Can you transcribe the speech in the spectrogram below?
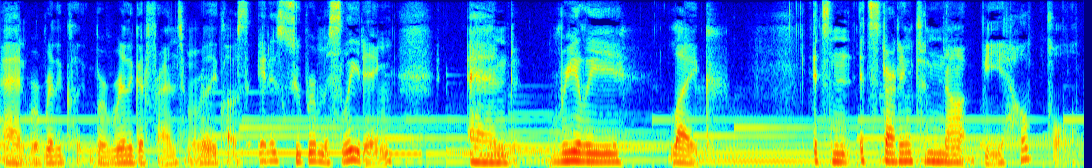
and we're really cl- we're really good friends and we're really close. It is super misleading and really like it's it's starting to not be helpful.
